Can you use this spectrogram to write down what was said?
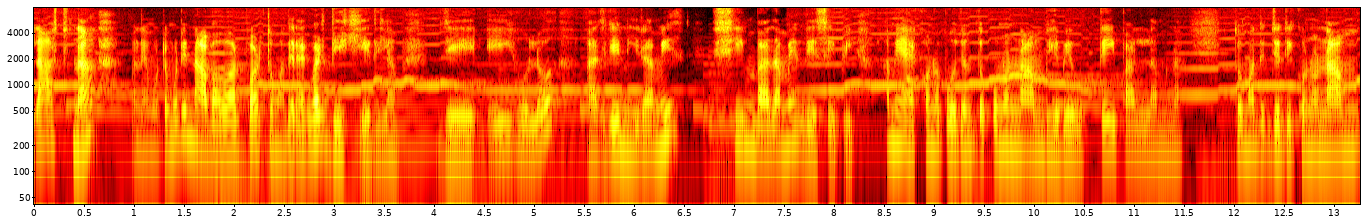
লাস্ট না মানে মোটামুটি না ভাবার পর তোমাদের একবার দেখিয়ে দিলাম যে এই হলো আজকে নিরামিষ শিম বাদামের রেসিপি আমি এখনও পর্যন্ত কোনো নাম ভেবে উঠতেই পারলাম না। তোমাদের যদি কোনো নাম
